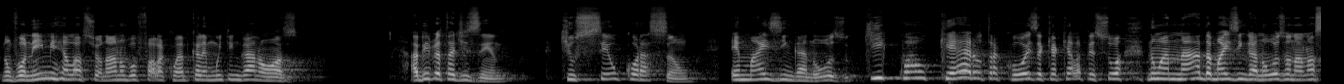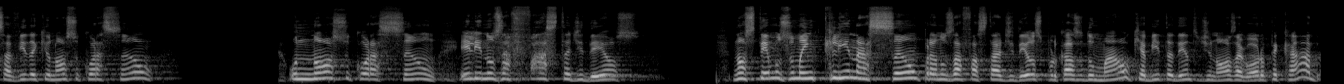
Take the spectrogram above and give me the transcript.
não vou nem me relacionar, não vou falar com ela porque ela é muito enganosa. A Bíblia está dizendo que o seu coração é mais enganoso que qualquer outra coisa, que aquela pessoa, não há nada mais enganoso na nossa vida que o nosso coração. O nosso coração, ele nos afasta de Deus. Nós temos uma inclinação para nos afastar de Deus por causa do mal que habita dentro de nós agora, o pecado.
